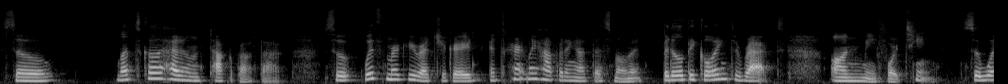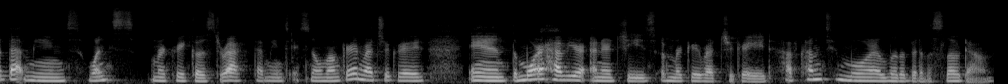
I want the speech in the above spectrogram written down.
So let's go ahead and let's talk about that. So with Mercury retrograde, it's currently happening at this moment, but it'll be going direct on May 14th. So what that means, once Mercury goes direct, that means it's no longer in retrograde, and the more heavier energies of Mercury retrograde have come to more a little bit of a slowdown.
